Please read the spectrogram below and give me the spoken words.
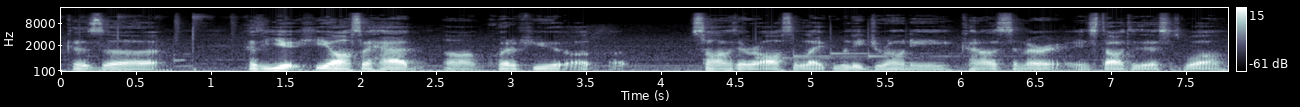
because uh because he he also had um, quite a few uh, uh, songs that were also like really drony, kind of similar in style to this as well.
